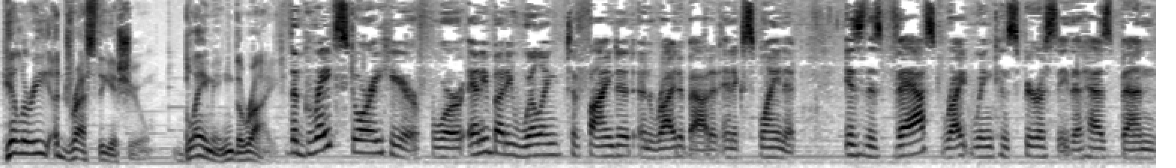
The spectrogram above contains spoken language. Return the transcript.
Hillary addressed the issue, blaming the right. The great story here for anybody willing to find it and write about it and explain it is this vast right wing conspiracy that has been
